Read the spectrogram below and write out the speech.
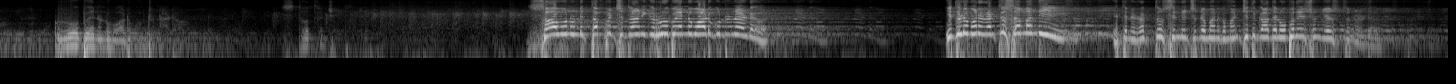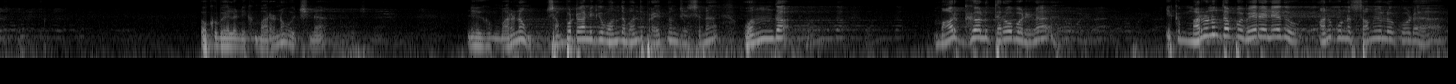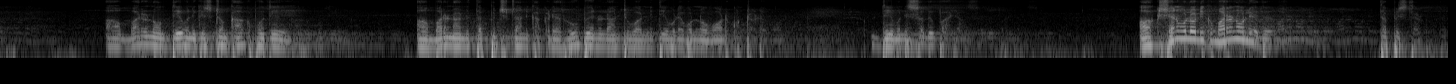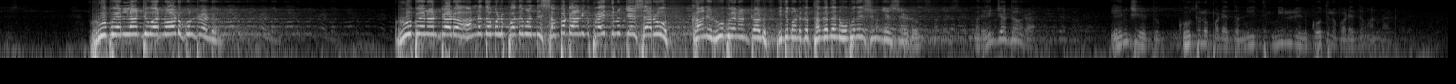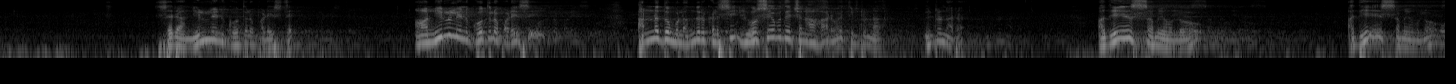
రూబేనును వాడుకుంటున్నాడు. స్తోత్రం సావు నుండి తప్పించటానికి రూబేను వాడుకుంటున్నాడు. ఇతడు మన రక్త సంబంధి. ఇతని రక్తం సిందించడం మనకు మంచిది కాదని ఉపదేశం చేస్తున్నాడు. ఒకవేళ నీకు మరణం వచ్చినా నీకు మరణం చంపటానికి వంద మంది ప్రయత్నం చేసిన వంద మార్గాలు తెరవబడిన ఇక మరణం తప్ప వేరే లేదు అనుకున్న సమయంలో కూడా ఆ మరణం దేవునికి ఇష్టం కాకపోతే ఆ మరణాన్ని తప్పించడానికి అక్కడ రూబేను లాంటి వాడిని దేవుడు ఎవరినో వాడుకుంటాడు. దేవుని సదుపాయం. ఆ క్షణంలో నీకు మరణం లేదు. తప్పిస్తాడు. రూబేన్ లాంటి వాడిని వాడుకుంటాడు. రూబేన్ అంటాడు అన్నదమ్ములు పది మంది చంపడానికి ప్రయత్నం చేశారు కానీ రూబేన్ అంటాడు ఇది మనకు తగదని ఉపదేశం చేశాడు. మరి ఏం చేద్దాంరా ఏం చేయొద్దు? కోతులో పడేద్దాం. నీ నీళ్ళు లేని కోతులో పడేద్దాం అన్నాడు. సరే ఆ నీళ్ళు లేని కోతులో పడేస్తే ఆ నీళ్ళు లేని కోతులో పడేసి అన్నదమ్ములు అందరూ కలిసి యోసేపు తెచ్చిన ఆహారమే తింటున్నారు. వింటున్నారా? అదే సమయంలో అదే సమయంలో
